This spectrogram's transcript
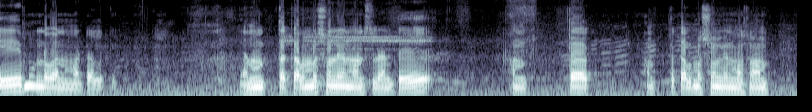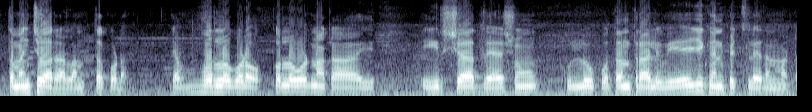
ఏమి ఉండవు అనమాట వాళ్ళకి. ఎంత కల్మషం లేని మనుషులు అంటే అంత అంత కల్మషం లేని మనుషులు అంత మంచివారు వాళ్ళంతా కూడా. ఎవరిలో కూడా ఒక్కరిలో కూడా నాకు ఈర్ష్య ద్వేషం కుళ్ళు కుతంత్రాలు ఇవేవి కనిపించలేదన్నమాట.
